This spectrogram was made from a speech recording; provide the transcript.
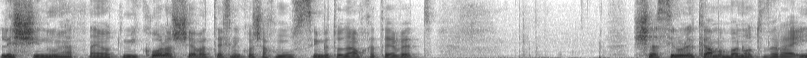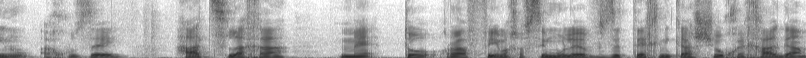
לשינוי התניות מכל השבע טכניקות שאנחנו עושים בתודעה מכתבת, שעשינו לכמה בנות וראינו אחוזי הצלחה מטורפים. עכשיו שימו לב, זו טכניקה שהוכחה גם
